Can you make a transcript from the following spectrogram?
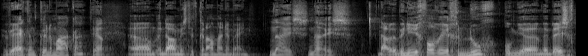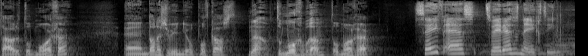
werkend kunnen maken. ja. Ehm, en daarom is dit kanaal mijn nummer. Nice, nice. Nou, we hebben in ieder geval weer genoeg om je mee bezig te houden tot morgen. En dan is er weer een nieuwe podcast. Nou, tot morgen Bram. Tot morgen. Save As 2019.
